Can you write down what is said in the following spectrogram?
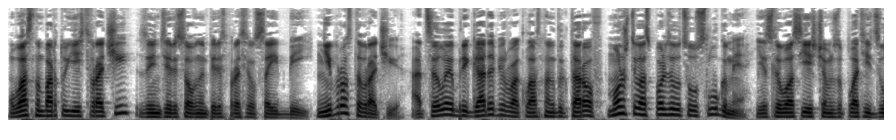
«У вас на борту есть врачи?» – заинтересованно переспросил Саид Бей. «Не просто врачи, а целая бригада первоклассных докторов. Можете воспользоваться услугами, если у вас есть чем заплатить за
